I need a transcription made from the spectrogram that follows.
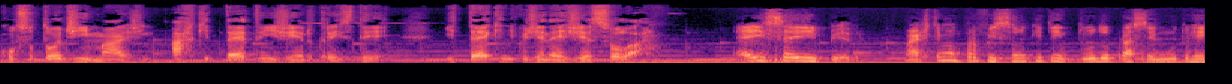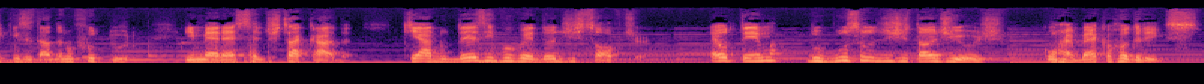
consultor de imagem, arquiteto e engenheiro 3D e técnico de energia solar. É isso aí, Pedro. Mas tem uma profissão que tem tudo para ser muito requisitada no futuro e merece ser destacada, que é a do desenvolvedor de software. É o tema do Bússola Digital de hoje, com Rebeca Rodrigues.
